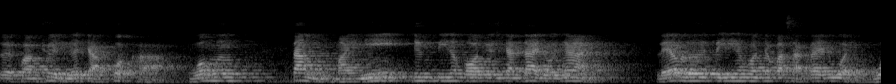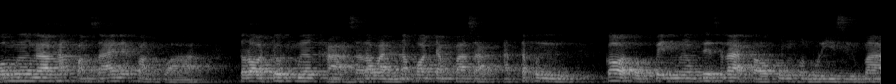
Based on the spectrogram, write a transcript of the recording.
ด้วยความช่วยเหลือจากพวกข่าหัวเมือง ตั้งใหม่นี้จึงตีนครเวียงจันทร์ได้โดยง่าย แล้วเลยตีนครจำปาสักได้ด้วยหัวเมืองราวทั้งฝั่งซ้ายและฝั่งขวา ตลอดจนเมืองขาสารวันนครจำปาสักอัตตปือ ก็ตกเป็นเมืองประเทศราชต่อกรุงธนบุรีสืบมา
